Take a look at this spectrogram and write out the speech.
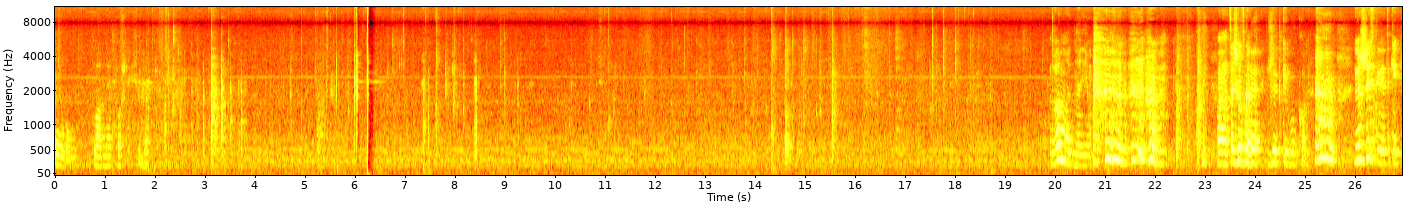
Голову. Ладно, я трошки сюди. Два ми одналім. Ладно, це Це шутка. буде жидкий вулкан. Не шістка, я такий,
